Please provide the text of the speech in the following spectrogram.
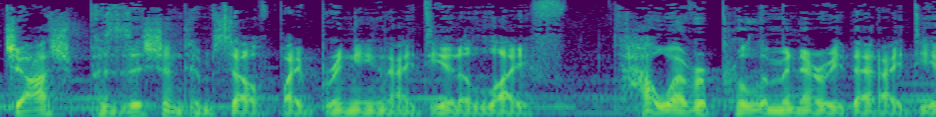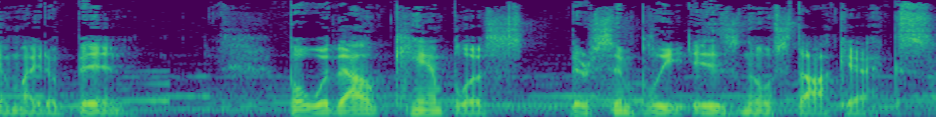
Josh positioned himself by bringing an idea to life, however preliminary that idea might have been. But without Campless, there simply is no StockX.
